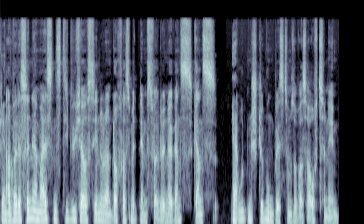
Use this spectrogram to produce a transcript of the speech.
genau. Aber das sind ja meistens die Bücher, aus denen du dann doch was mitnimmst, weil du in einer ganz, ganz ja. guten Stimmung bist, um sowas aufzunehmen.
